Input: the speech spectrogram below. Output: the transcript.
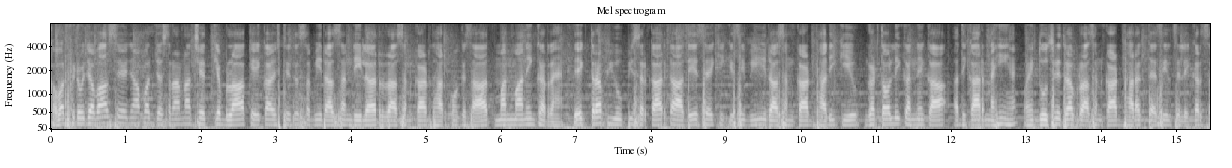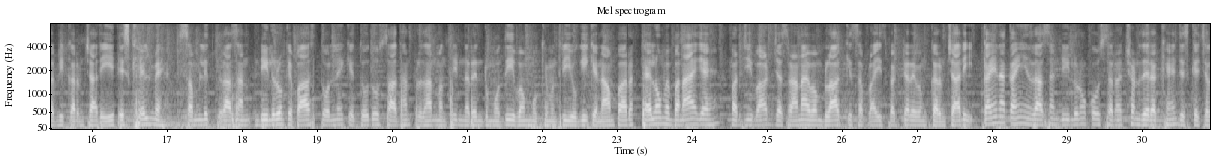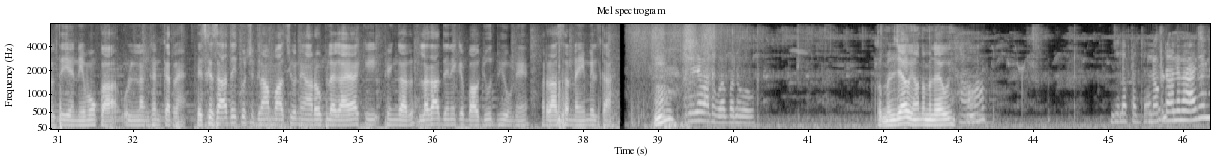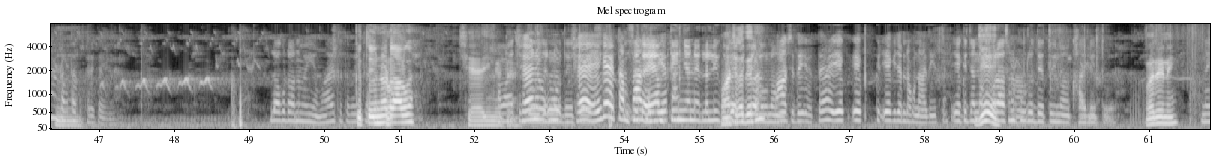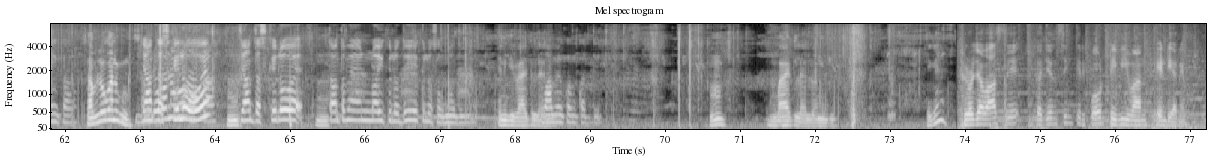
खबर फिरोजाबाद से है, जहाँ पर जसराना क्षेत्र के ब्लॉक एका स्थित सभी राशन डीलर राशन कार्ड धारकों के साथ मनमानी कर रहे हैं। एक तरफ़ यूपी सरकार का आदेश है कि किसी भी राशन कार्ड धारी की घटतौली करने का अधिकार नहीं है। वहीं दूसरी तरफ़ राशन कार्ड धारक तहसील से लेकर सभी कर्मचारी इस खेल में हैं। सम्मिलित राशन डीलरों के पास तोलने के दो दो साधन प्रधानमंत्री नरेंद्र मोदी एवं मुख्यमंत्री योगी के नाम पर थैलों में बनाए गए हैं। फर्जीवाड़ जसराना एवं ब्लॉक के सप्लाई इंस्पेक्टर एवं कर्मचारी कहीं न कहीं राशन डीलरों को संरक्षण दे रखे हैं जिसके चलते ये नियमों का उल्लंघन कर रहे हैं। इसके साथ ही कुछ ग्रामवासियों ने आरोप लगाया कि फिंगर लगा देने के बावजूद भी उन्हें राशन नहीं मिलता है। हम्म? तो मिल जाओ यहाँ तो मिल जाओगी। हाँ। लॉकडाउन में आ गए ना तब तक फिर लॉकडाउन में ही हम आए थे कितने यूनिट आओगे छह नहीं, छह हैंगे तब पाँच हम दे तीन जने लली को पाँच देते? चलो दे होता है एक एक एक जन को ना देते एक जन को राशन पूरा देते ही ना खाई लेते है। अरे नहीं। नहीं का? सब लोगों को? जहाँ दस किलो है जहाँ दस किलो है तहाँ तो मैं नौ किलो दे एक किलो सोना दूँगा। इनकी बाइट ले लो। कम कर देते हम्म। बाइट ले लो इनकी। ठीक है? फिरोजाबाद से गजेंद्र सिंह की report TV one India news.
